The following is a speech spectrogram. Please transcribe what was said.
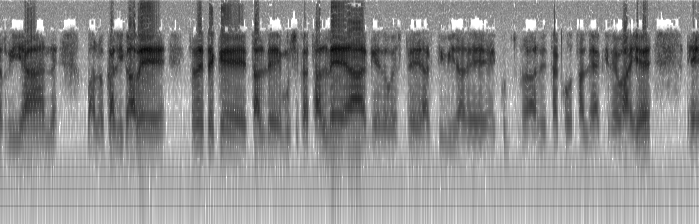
herrian, ba, lokali gabe, zen daiteke talde, musika taldeak, edo beste aktibidade kulturaletako taldeak ere bai, eh? E,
